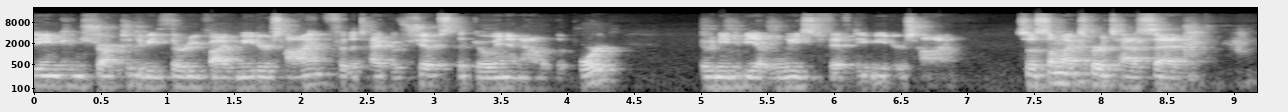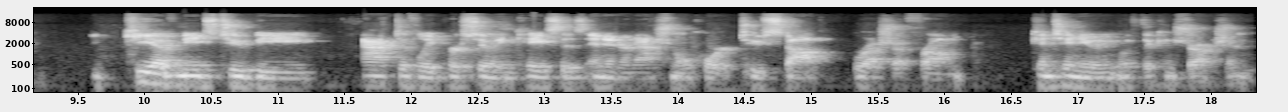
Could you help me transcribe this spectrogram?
being constructed to be 35 meters high for the type of ships that go in and out of the port. It would need to be at least 50 meters high. So some experts have said Kiev needs to be actively pursuing cases in international court to stop Russia from continuing with the construction.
